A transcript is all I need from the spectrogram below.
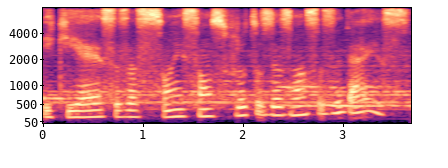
e que essas ações são os frutos das nossas ideias.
